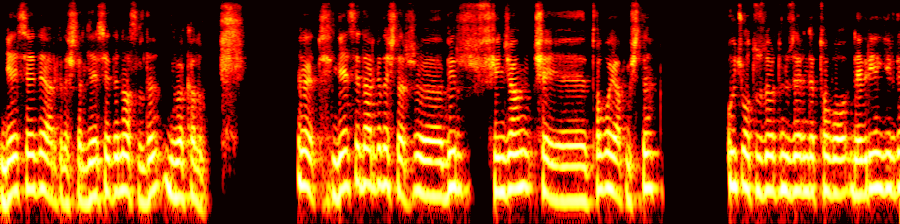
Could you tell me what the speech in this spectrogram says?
GSD arkadaşlar. GSD nasıldı? Bir bakalım. Evet, GSD arkadaşlar e, bir fincan şey e, Tobo yapmıştı. 3.34'ün üzerinde Tobo devreye girdi.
